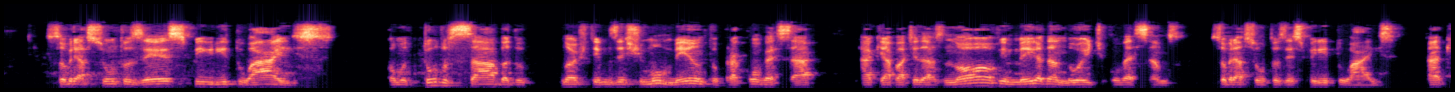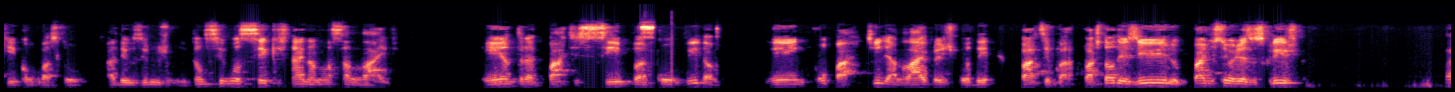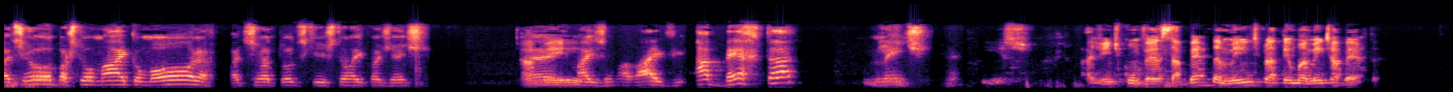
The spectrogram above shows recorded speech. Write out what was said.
sobre assuntos espirituais. Como todo sábado, nós temos este momento para conversar aqui a partir das nove e meia da noite. Conversamos sobre assuntos espirituais aqui com o pastor Adeusino Júnior. Então, se você que está aí na nossa live, entra, participa, convida em compartilha a live para a gente poder participar. Pastor Desílio, Pai do Senhor Jesus Cristo. Pai do Senhor, Pastor Michael Mora, Pai do Senhor a todos que estão aí com a gente. Amém. É, mais uma live abertamente. Né? Isso. A gente conversa abertamente para ter uma mente aberta.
